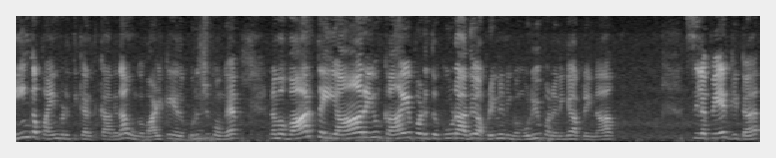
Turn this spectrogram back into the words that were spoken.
நீங்கள் பயன்படுத்திக்கிறதுக்காக தான் உங்கள் வாழ்க்கையை அதை புரிஞ்சுக்கோங்க. நம்ம வார்த்தை யாரையும் காயப்படுத்தக்கூடாது அப்படின்னு நீங்கள் முடிவு பண்ணுனீங்க அப்படின்னா சில பேர்கிட்ட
